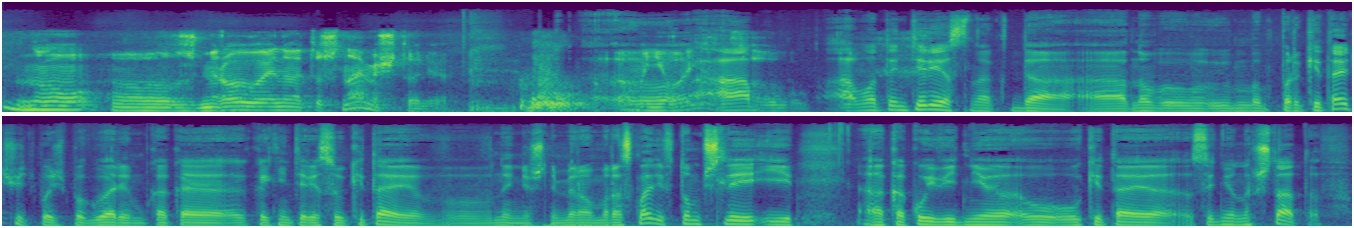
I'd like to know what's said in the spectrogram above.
Ну, с мировой войной это с нами, что ли? Мы не воюем, а, а вот интересно, да, а, ну, про Китай чуть позже поговорим, какая, какие интересы у Китая в, в нынешнем мировом раскладе, в том числе и а, какое видение у, у Китая Соединенных Штатов.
